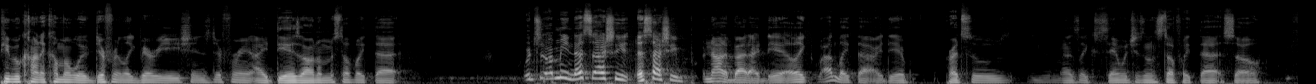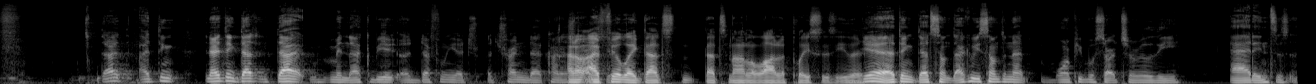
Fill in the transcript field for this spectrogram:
people kind of come up with different like variations, different ideas on them and stuff like that. Which I mean, that's actually that's actually not a bad idea. Like I like that idea, pretzels using them as like sandwiches and stuff like that. So that I think, and I think that that I mean that could be a, definitely a, a trend that kind of. I don't. I feel like that's that's not a lot of places either. Yeah, I think that's something that could be something that more people start to really add into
